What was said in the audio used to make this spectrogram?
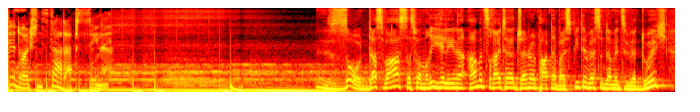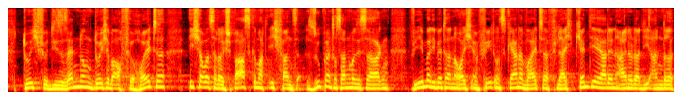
der deutschen Startup-Szene. So, das war's. Das war Marie-Helene Amitsreiter, General Partner bei Speed Invest und damit sind wir durch. Durch für diese Sendung, durch aber auch für heute. Ich hoffe, es hat euch Spaß gemacht. Ich fand es super interessant, muss ich sagen. Wie immer die Bitte an euch, empfehlt uns gerne weiter. Vielleicht kennt ihr ja den einen oder die andere,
